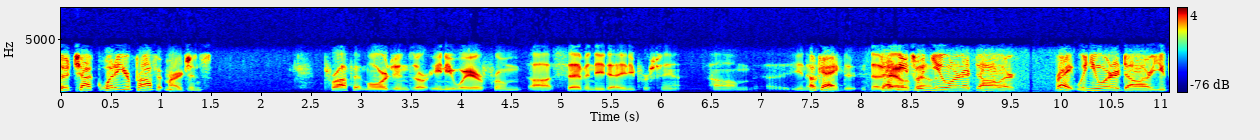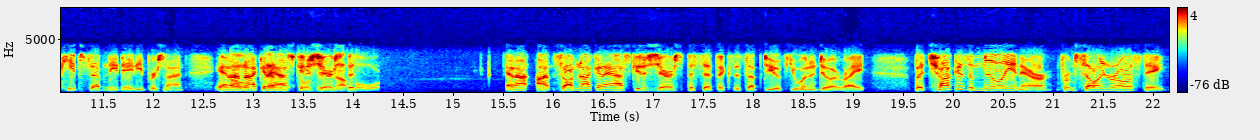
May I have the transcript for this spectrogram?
So, Chuck, what are your profit margins? Profit margins are anywhere from uh, 70 to 80 percent. Um, uh, you know, okay, no that means when it. you earn a dollar, right? When you earn a dollar, you keep 70 to 80 percent. And I'm not going to ask you to share specifics. And I, I, so I'm not going to ask you to share specifics. It's up to you if you want to do it, right? But Chuck is a millionaire from selling real estate.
